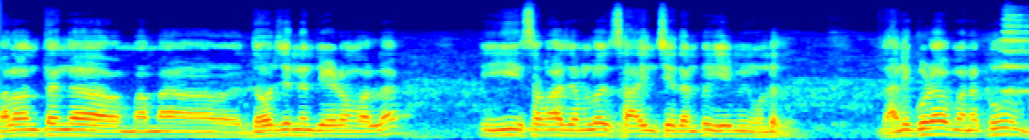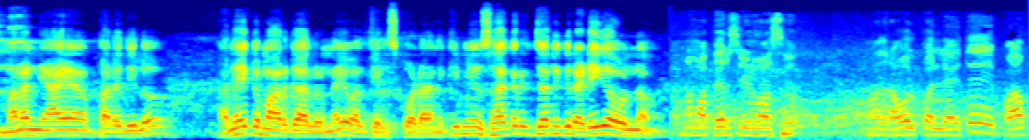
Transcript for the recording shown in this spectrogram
బలవంతంగా మమ్మ దౌర్జన్యం చేయడం వల్ల ఈ సమాజంలో సాధించేదంటూ ఏమీ ఉండదు. దానికి కూడా మనకు మన న్యాయ పరిధిలో అనేక మార్గాలు ఉన్నాయి వాళ్ళు తెలుసుకోవడానికి. మేము సహకరించడానికి రెడీగా ఉన్నాం. నా మా పేరు శ్రీనివాసు. మాది రావులపల్లి. అయితే పాప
